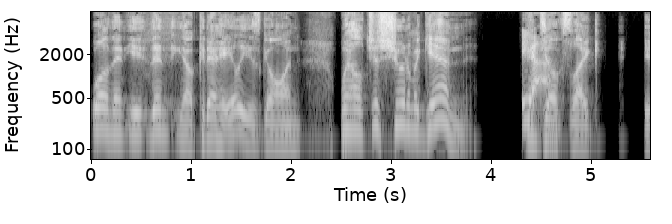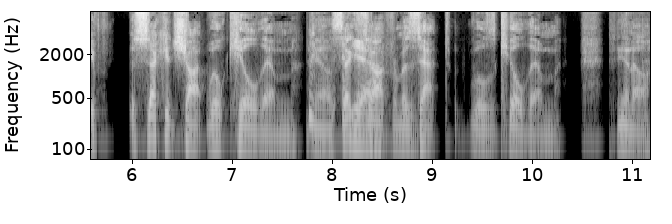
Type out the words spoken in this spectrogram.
Well, then then you know Cadet Haley is going. Well, just shoot him again. And Yeah. Teal'c's like, if a second shot will kill them, you know, second Yeah. shot from a zat will kill them. You know,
